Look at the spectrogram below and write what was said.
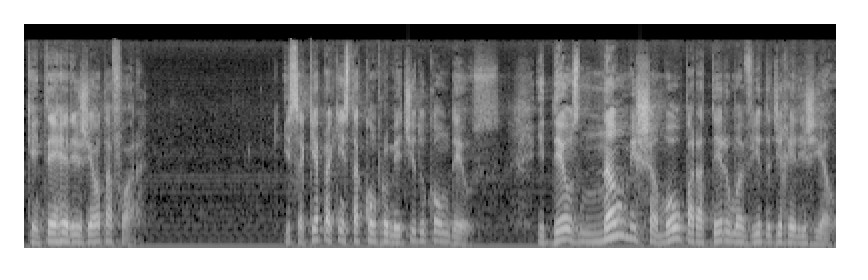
Quem tem religião está fora. Isso aqui é para quem está comprometido com Deus. E Deus não me chamou para ter uma vida de religião.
